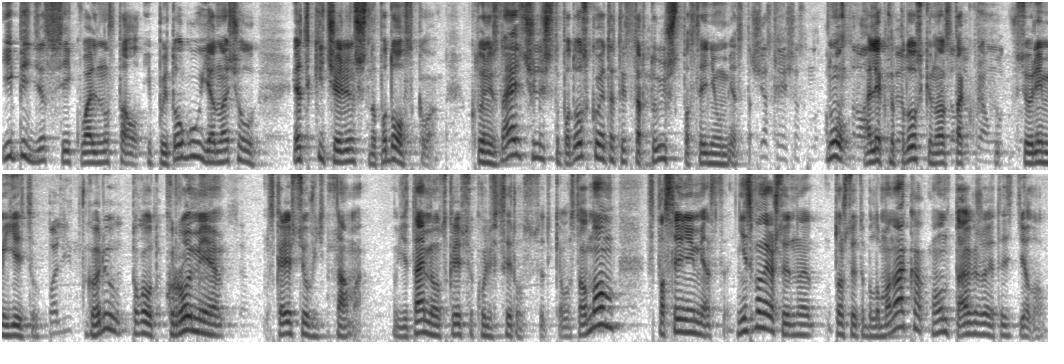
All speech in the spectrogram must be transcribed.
и пиздец всей квали настал. И по итогу я начал этакий челлендж на Подолского. Кто не знает, челлендж на Подолского, это ты стартуешь с последнего места. Ну, Олег на Подолске у нас так все время ездил. Говорю, только вот кроме, скорее всего, Вьетнама. В Вьетнаме он, скорее всего, квалифицировался все-таки. В основном с последнего места. Несмотря что на то, что это было Монако, он также это сделал.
